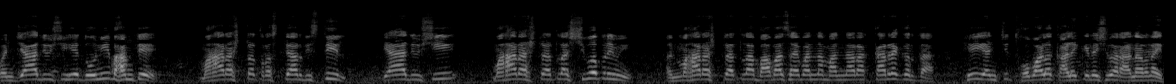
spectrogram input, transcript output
पण ज्या दिवशी हे दोन्ही भामटे महाराष्ट्रात रस्त्यावर दिसतील त्या दिवशी महाराष्ट्रातला शिवप्रेमी आणि महाराष्ट्रातला बाबासाहेबांना मानणारा कार्यकर्ता हे यांची थोबाळं काळे केल्याशिवाय राहणार नाहीत.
